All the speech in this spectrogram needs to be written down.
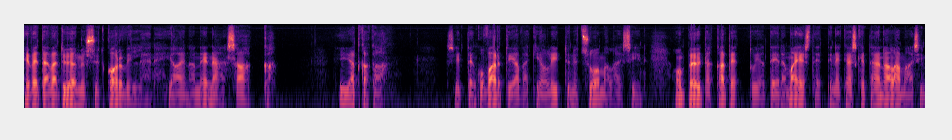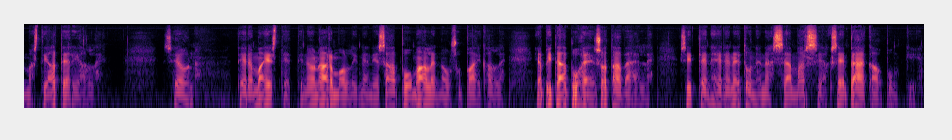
He vetävät yömyssyt korvilleen ja aina nenään saakka. Jatkakaa. Sitten kun vartijaväki on liittynyt suomalaisiin, on pöytä katettu ja teidän majesteettinne käsketään alamaisimmasti aterialle. Se on Teidän majesteettinne on armollinen ja saapuu maalle nousupaikalle ja pitää puheen sotaväelle, sitten heidän etunenässään marssiakseen pääkaupunkiin.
